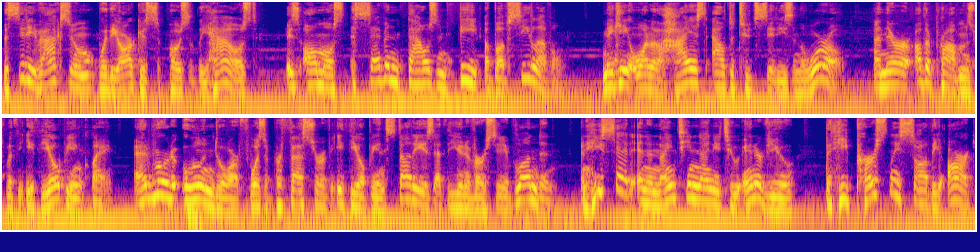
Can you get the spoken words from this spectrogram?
The city of Axum, where the Ark is supposedly housed, is almost 7,000 feet above sea level, making it one of the highest altitude cities in the world. And there are other problems with the Ethiopian claim. Edward Ullendorff was a professor of Ethiopian studies at the University of London, and he said in a 1992 interview that he personally saw the Ark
